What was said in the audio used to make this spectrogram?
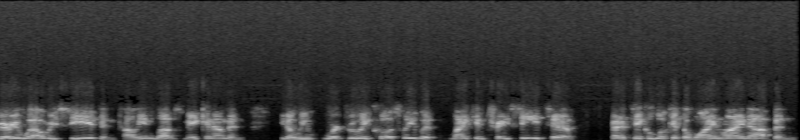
very well received, and Colleen loves making them. And you know, we worked really closely with Mike and Tracy to kind of take a look at the wine lineup, and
